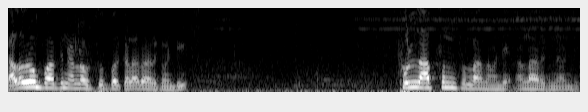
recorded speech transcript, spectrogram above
கலரும் பார்த்து நல்லா ஒரு சூப்பர் கலராக இருக்குது வண்டி. ஃபுல் ஆப்ஷன் சொல்லலாம் அந்த வண்டி. நல்லா இருக்குங்க வண்டி.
